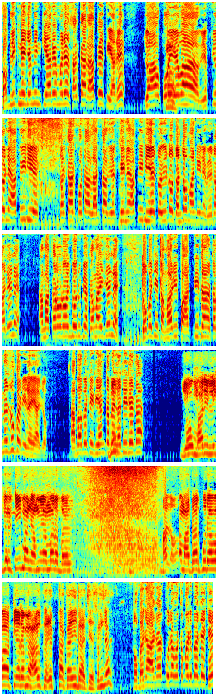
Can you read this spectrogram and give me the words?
પબ્લિક ને જમીન ક્યારે મળે સરકાર આપે ત્યારે. જો આ કોઈ. એવા વ્યક્તિઓને આપી દે સરકાર પોતા લાગતા વ્યક્તિને આપી દે તો એ તો ધંધો માંડીને બેઠા છે ને. આમાં કરોડો અજબો રૂપિયા કમાય છે ને. તો પછી તમારી પાર્ટી તમે શું કરી રહ્યા છો? આ બાબતે ધ્યાન તમે નથી દેતા? જો મારી લીગલ ટીમ અને અમે અમારા હલો. આધાર પુરાવા અત્યારે અમે હાલ એકતા કરી છે સમજા તો બધા આધાર પુરાવા તમારી પાસે છે?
